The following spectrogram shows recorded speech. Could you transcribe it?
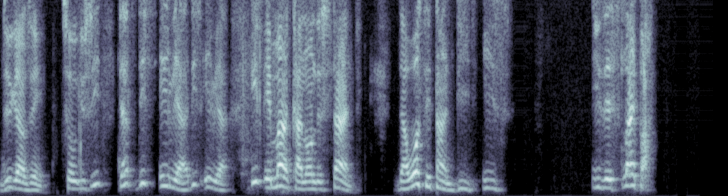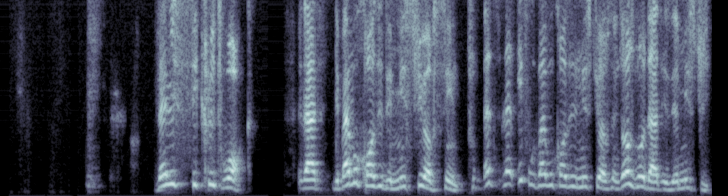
Do you get what I'm saying? So you see that this area, this area, if a man can understand that what Satan did is, is a sniper, very secret work that the Bible calls it the mystery of sin. Let, let- if the Bible calls it mystery of sin, just know that it's a mystery.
